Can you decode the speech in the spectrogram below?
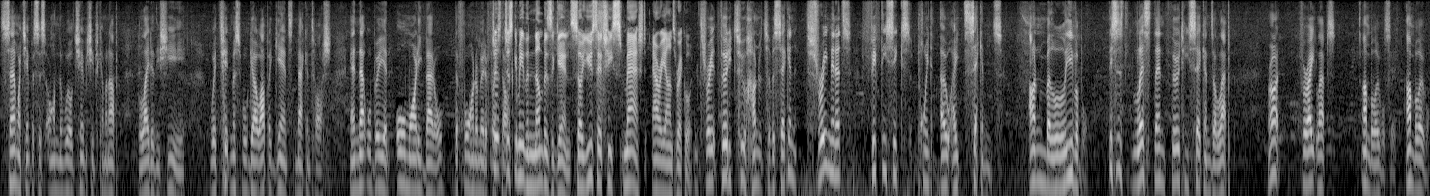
so much emphasis on the World Championships coming up later this year, where Titmus will go up against McIntosh, and that will be an almighty battle. The 400 metre freestyle. Just, just give me the numbers again. So you said she smashed Ariarne's record. three 32 hundredths of a second, three minutes, 56.08 seconds. Unbelievable. This is less than 30 seconds a lap, right? For eight laps. Unbelievable, Steve. Unbelievable.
